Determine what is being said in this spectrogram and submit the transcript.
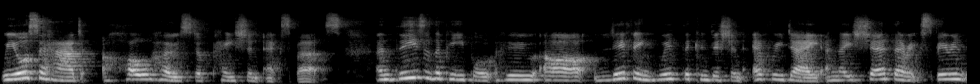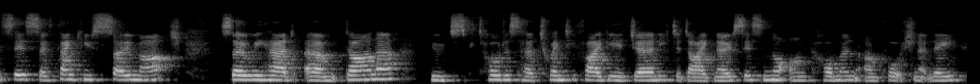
we also had a whole host of patient experts. And these are the people who are living with the condition every day and they shared their experiences. So, thank you so much. So, we had um, Dana, who told us her 25 year journey to diagnosis, not uncommon, unfortunately.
